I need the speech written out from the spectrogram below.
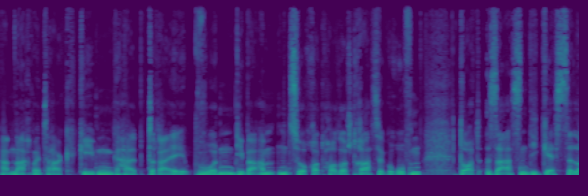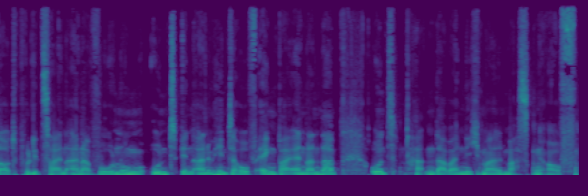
Am Nachmittag gegen halb drei wurden die Beamten zur Rotthauser Straße gerufen. Dort saßen die Gäste laut Polizei in einer Wohnung und in einem Hinterhof eng beieinander und hatten dabei nicht mal Masken auf.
